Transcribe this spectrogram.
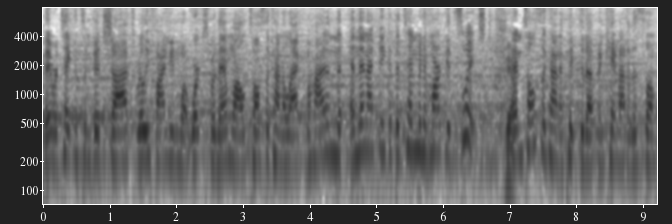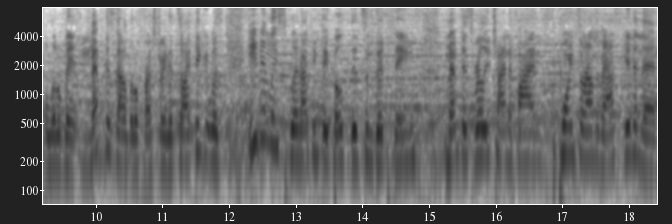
They were taking some good shots, really finding what works for them while Tulsa kind of lagged behind. And, then I think at the 10 minute mark, it switched. Yeah. And Tulsa kind of picked it up and came out of the slump a little bit. And Memphis got a little frustrated. So I think it was evenly split. I think they both did some good things. Memphis really trying to find points around the basket and then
